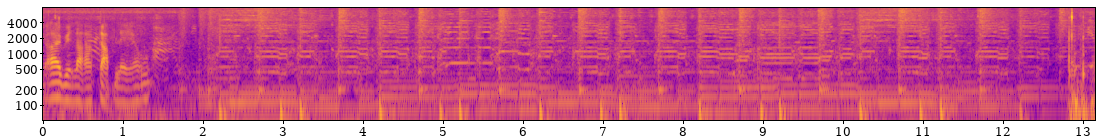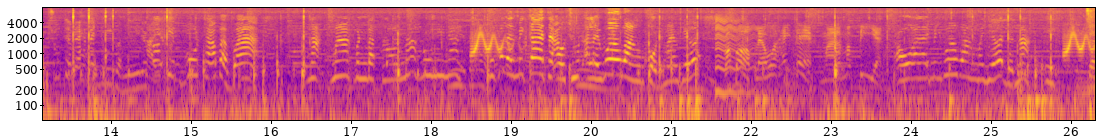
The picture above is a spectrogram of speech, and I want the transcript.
ได้เวลากลับแล้วเตรียมชุดเตรียมอะไรให้มันดีกว่านี้แล้วก็คิมพูดเช้าแบบว่าหนักมากมันแบบร้อนมากนู่นนี่นั่นกูก็เลยไม่กล้าจะเอาชุดอะไรเวอร์วังขนมาเยอะ ก็บอกแล้วว่าให้ ลี่ยน เอาอะไรมันเวอร์วังมาเยอะเดี๋ยวหนักอีก จะ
